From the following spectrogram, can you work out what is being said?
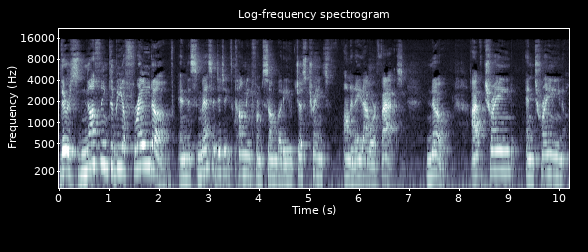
There's nothing to be afraid of. And this message isn't coming from somebody who just trains on an eight hour fast. No, I've trained and trained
